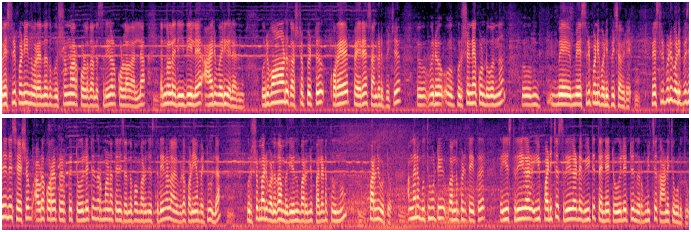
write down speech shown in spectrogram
മേസ്ത്രിപ്പണി എന്ന് പറയുന്നത് പുരുഷന്മാർക്കുള്ളതാണ് സ്ത്രീകൾക്കുള്ളതല്ല എന്നുള്ള രീതിയിൽ ആരും വരികയില്ലായിരുന്നു. ഒരുപാട് കഷ്ടപ്പെട്ട് കുറേ പേരെ സംഘടിപ്പിച്ച് ഒരു പുരുഷനെ കൊണ്ടുവന്ന് മേ മേസ്ത്രിപ്പണി പഠിപ്പിച്ചവരെ. മേസ്ത്രിപ്പണി പഠിപ്പിച്ചതിന് ശേഷം അവിടെ കുറേ പേർക്ക് ടോയ്ലറ്റ് നിർമ്മാണത്തിന് ചെന്നപ്പം പറഞ്ഞ് സ്ത്രീകൾ ഇവിടെ പണിയാൻ പറ്റൂല. പുരുഷന്മാർ പണിതാൽ മതിയെന്നും പറഞ്ഞ് പലയിടത്തു നിന്നും പറഞ്ഞു വിട്ടു. അങ്ങനെ ബുദ്ധിമുട്ടി വന്നപ്പോഴത്തേക്ക് ഈ സ്ത്രീകൾ ഈ പഠിച്ച സ്ത്രീകളുടെ വീട്ടിൽ തന്നെ ടോയ്ലറ്റ് നിർമ്മിച്ച് കാണിച്ചു കൊടുത്തു.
